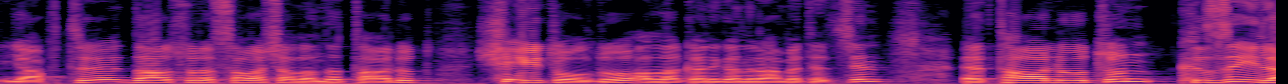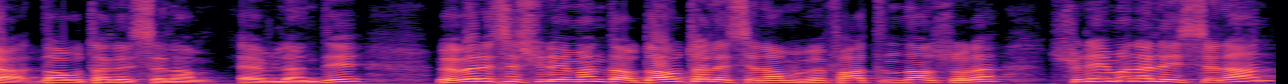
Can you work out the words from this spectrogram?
yaptı. Daha sonra savaş alanında Talut şehit oldu. Allah gani gani rahmet etsin. E, Talut'un kızıyla Davut Aleyhisselam evlendi. Ve verese Süleyman Davut, Davut Aleyhisselam'ın vefatından sonra Süleyman Aleyhisselam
